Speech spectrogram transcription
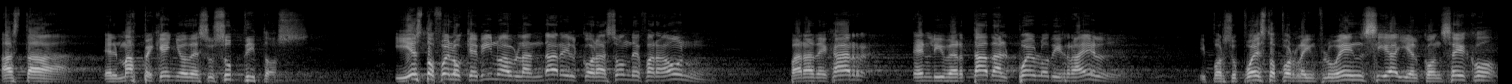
hasta el más pequeño de sus súbditos. Y esto fue lo que vino a ablandar el corazón de Faraón para dejar en libertad al pueblo de Israel. Y por supuesto por la influencia y el consejo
